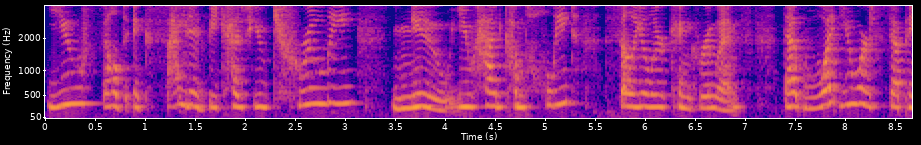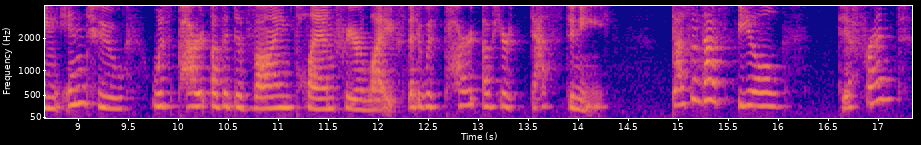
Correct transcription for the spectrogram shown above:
you felt excited because you truly knew, you had complete cellular congruence that what you were stepping into was part of a divine plan for your life, that it was part of your destiny. Doesn't that feel different?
